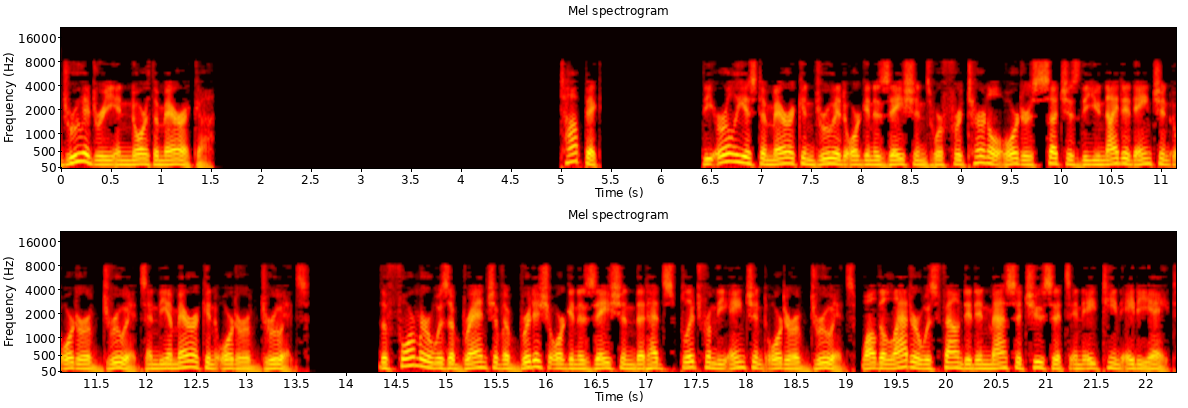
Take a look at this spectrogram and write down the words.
Druidry in North America. The earliest American Druid organizations were fraternal orders such as the United Ancient Order of Druids and the American Order of Druids. The former was a branch of a British organization that had split from the Ancient Order of Druids, while the latter was founded in Massachusetts in 1888.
